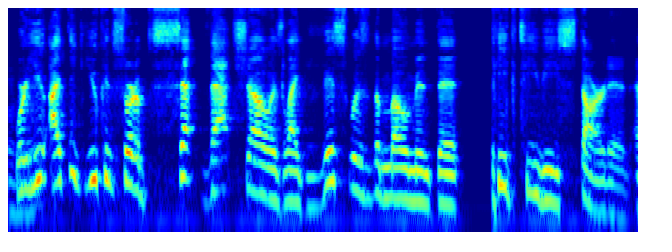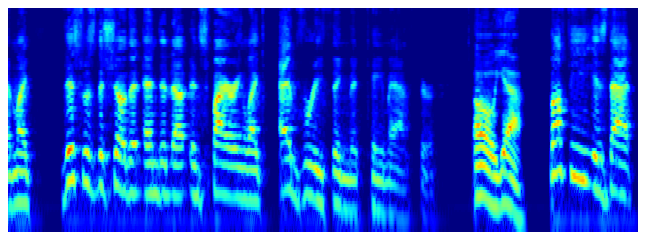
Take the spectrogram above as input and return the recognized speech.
mm-hmm. where you i think you can sort of set that show as like this was the moment that peak tv started. And like this was the show that ended up inspiring like everything that came after. Oh yeah. Buffy is that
